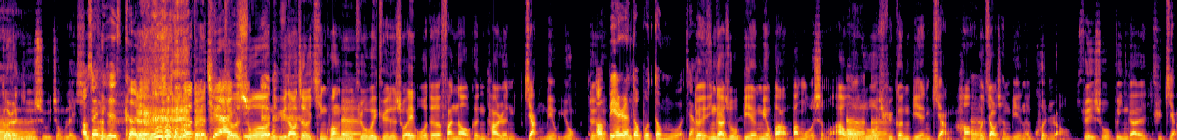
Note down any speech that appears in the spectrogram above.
我个人就是属于这种类型。哦，所以你是可怜、孤独、对，缺爱型，就是说你遇到这个情况，就嗯就我会觉得说，哎，我的烦恼跟他人讲没有用，对哦，别人都不懂我这样。对，应该说别人没有办法帮我什么啊。我嗯如果嗯去跟别人讲，哈，嗯会造成别人的困扰，所以说不应该去讲。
